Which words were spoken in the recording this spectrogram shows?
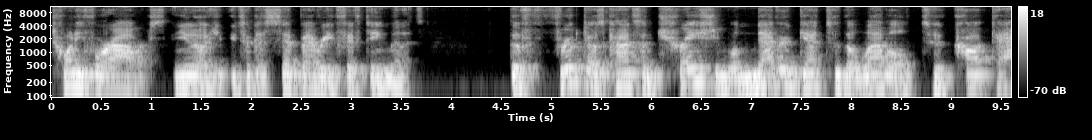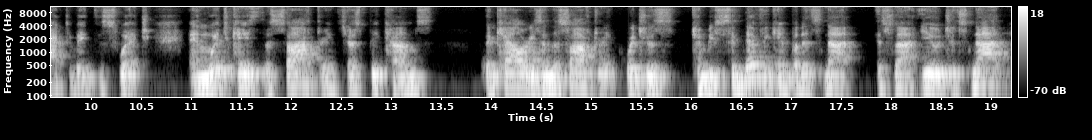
24 hours. You know, you, you took a sip every 15 minutes the fructose concentration will never get to the level to to activate the switch. In which case, the soft drink just becomes the calories in the soft drink, which is can be significant, but it's not it's not huge. It's not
